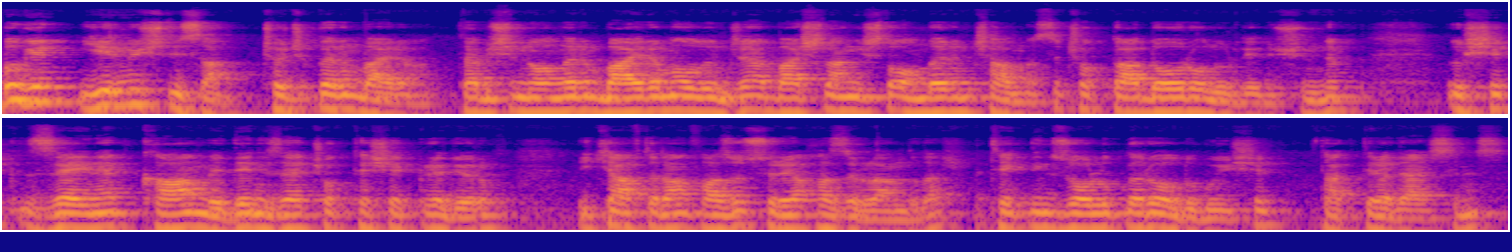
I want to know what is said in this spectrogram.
Bugün 23 Nisan, çocukların bayramı. Tabii şimdi onların bayramı olunca başlangıçta onların çalması çok daha doğru olur diye düşündüm. Işık, Zeynep, Kaan ve Deniz'e çok teşekkür ediyorum. İki haftadan fazla süre hazırlandılar. Teknik zorlukları oldu bu işin, takdir edersiniz.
